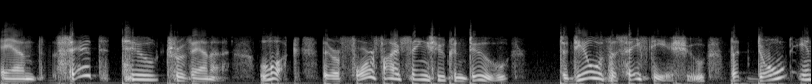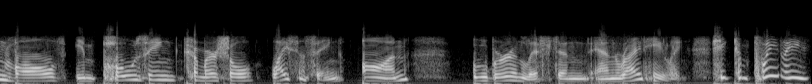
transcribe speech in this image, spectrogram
and said to Trevena, look, there are four or five things you can do to deal with the safety issue that don't involve imposing commercial licensing on Uber and Lyft and, and ride hailing. She completely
